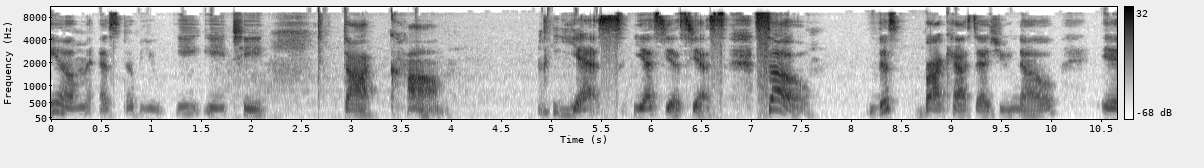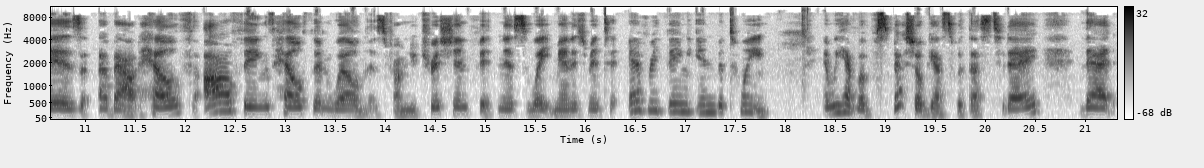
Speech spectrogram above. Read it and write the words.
M S W E E T com. Yes, yes, yes, yes. So, this broadcast, as you know, is about health, all things health and wellness, from nutrition, fitness, weight management to everything in between. And we have a special guest with us today. That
